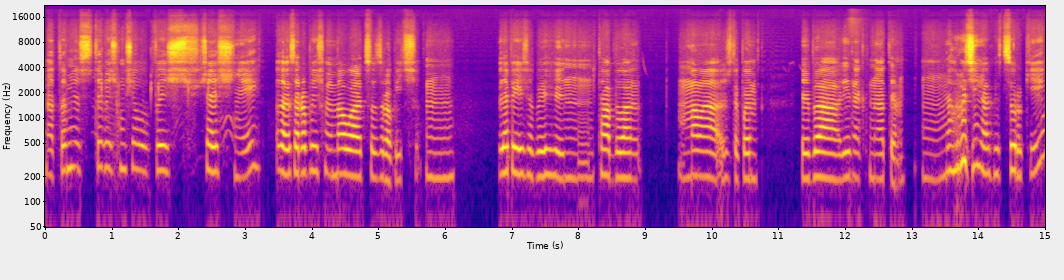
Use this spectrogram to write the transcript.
Natomiast ty byś musiał wyjść wcześniej. No tak, zarobiliśmy mało, ale co zrobić? Mm, lepiej, żeby mm, ta była mała, że tak powiem, żeby była jednak na tym, mm, na urodzinach córki.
